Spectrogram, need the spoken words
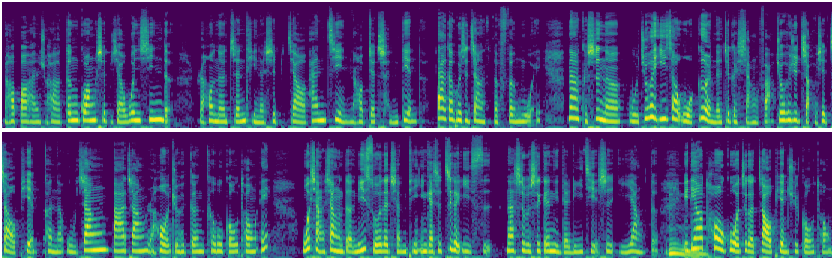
然后包含说它的灯光是比较温馨的，然后呢，整体呢是比较安静，然后比较沉淀的，大概会是这样子的氛围。那可是呢，我就会依照我个人的这个想法，就会去找一些照片，可能五张八张，然后我就会跟客户沟通，诶。我想象的你所谓的成品应该是这个意思，那是不是跟你的理解是一样的？嗯，一定要透过这个照片去沟通。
